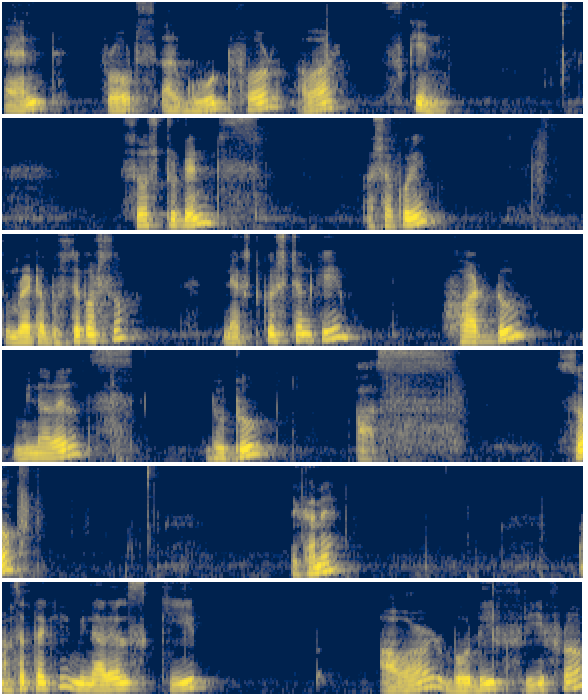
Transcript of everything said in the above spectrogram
and fruits are good for our skin so students আশা করি তোমরা এটা বুঝতে পারছ। নেক্সট কোয়েশ্চেন কি? What do minerals do to us so এখানে আনসারটা কি? Minerals keep our body free from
